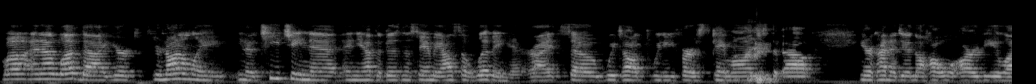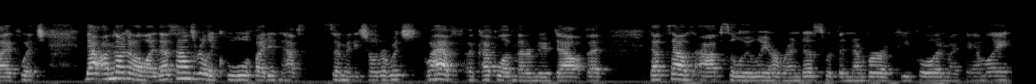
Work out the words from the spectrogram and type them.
Well, and I love that you're you're not only you know teaching it and you have the business name, but also living it, right? So we talked when you first came on just about you know kind of doing the whole RV life, which that I'm not gonna lie, that sounds really cool. If I didn't have so many children, which I have a couple of them that are moved out, but that sounds absolutely horrendous with the number of people in my family.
